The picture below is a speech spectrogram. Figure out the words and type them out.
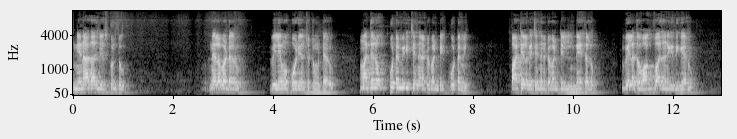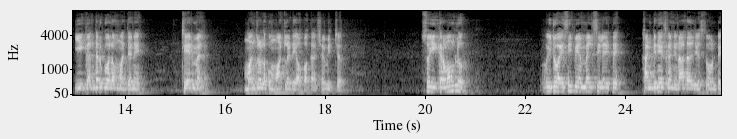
నినాదాలు చేసుకుంటూ నిలబడ్డారు. వీళ్ళేమో పోడియం చుట్టుముట్టారు. మధ్యలో కూటమికి చెందినటువంటి కూటమి పార్టీలకు చెందినటువంటి నేతలు వీళ్ళతో వాగ్వాదానికి దిగారు. ఈ గందరగోళం మధ్యనే చైర్మన్ మంత్రులకు మాట్లాడే అవకాశం ఇచ్చారు. సో ఈ క్రమంలో ఇటు వైసీపీ ఎమ్మెల్సీలు అయితే కంటిన్యూస్గా నినాదాలు చేస్తూ ఉంటే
